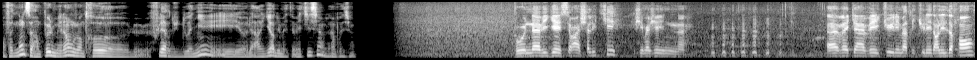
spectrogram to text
En fin de compte, c'est un peu le mélange entre euh, le, le, flair du douanier et euh, la rigueur du mathématicien, j'ai l'impression. Vous naviguez sur un chalutier, j'imagine. Avec un véhicule immatriculé dans l'île de France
